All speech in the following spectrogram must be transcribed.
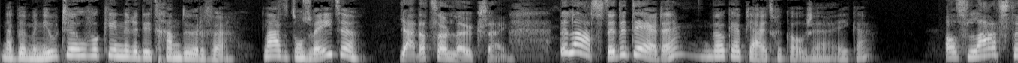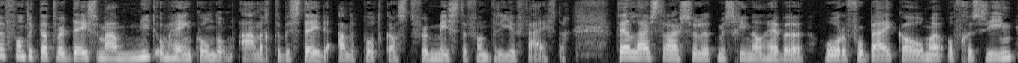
Nou, ik ben benieuwd eh, hoeveel kinderen dit gaan durven. Laat het ons weten. Ja, dat zou leuk zijn. De laatste, de derde. Welke heb je uitgekozen, Eka? Als laatste vond ik dat we deze maand niet omheen konden om aandacht te besteden aan de podcast Vermiste van 53. Veel luisteraars zullen het misschien al hebben horen voorbij komen of gezien.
